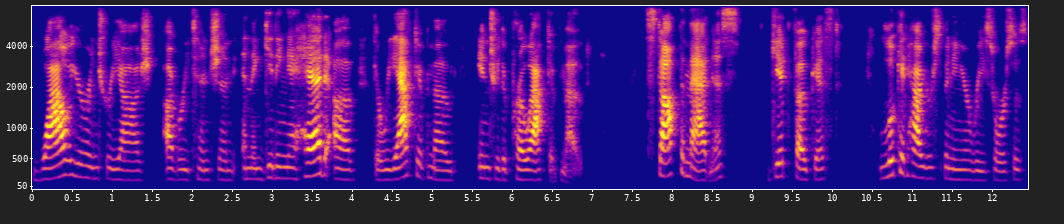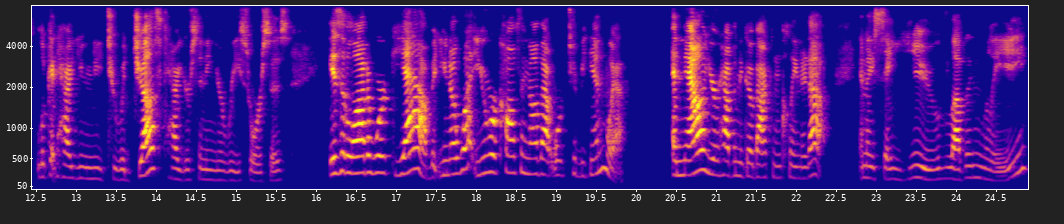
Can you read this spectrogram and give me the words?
while you're in triage of retention, and then getting ahead of the reactive mode into the proactive mode. Stop the madness, get focused, look at how you're spending your resources, look at how you need to adjust how you're sending your resources. Is it a lot of work? Yeah, but you know what? You were causing all that work to begin with. And now you're having to go back and clean it up. And I say you lovingly.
